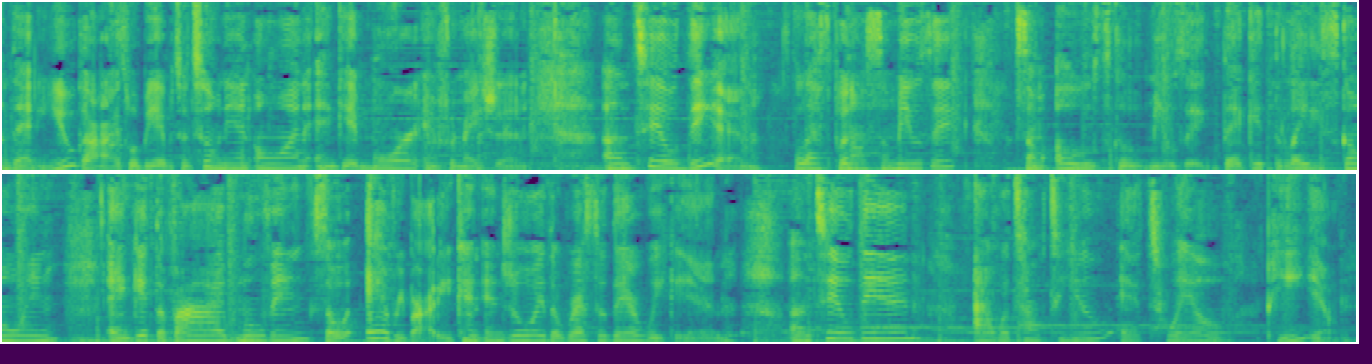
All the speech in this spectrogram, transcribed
that you guys will be able to tune in on and get more information. Until then, let's put on some music, some old school music that get the ladies going and get the vibe moving so everybody can enjoy the rest of their weekend. Until then, I will talk to you at 12 p.m.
